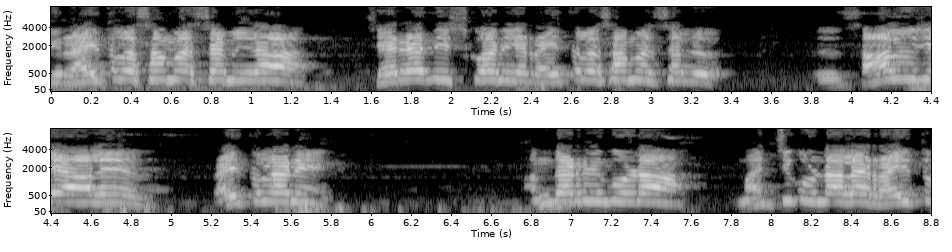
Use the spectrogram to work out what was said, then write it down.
ఈ రైతుల సమస్య మీద చర్య తీసుకొని రైతుల సమస్యలు సాల్వ్ చేయాలి. రైతులని అందరిని కూడా మంచిగా ఉండాలి. రైతు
